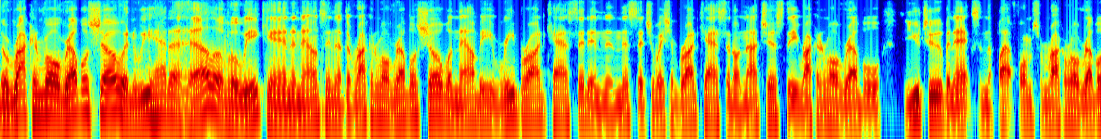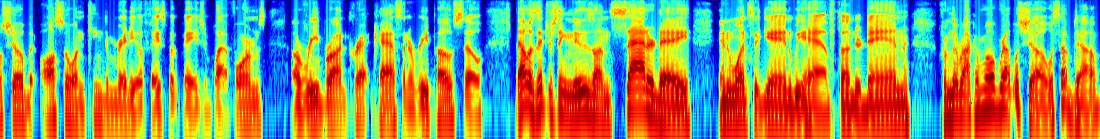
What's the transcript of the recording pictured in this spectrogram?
the Rock and Roll Rebel Show, and we had a hell of a weekend announcing that the Rock and Roll Rebel Show will now be rebroadcasted, and in this situation, broadcasted on not just the Rock and Roll Rebel YouTube and X and the platforms from Rock and Roll Rebel Show, but also on Kingdom Radio Facebook page and platforms, a rebroadcast and a repost. So that was interesting news on Saturday, and once again, we have Thunder Dan from the Rock and Roll Rebel Show. What's up, Dow?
